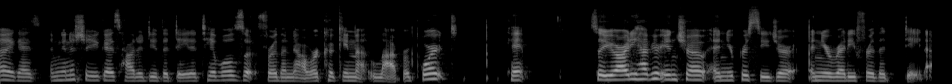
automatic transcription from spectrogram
Alright guys, I'm going to show you guys how to do the data tables for the Now We're Cooking lab report. Okay, so you already have your intro and your procedure and you're ready for the data.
